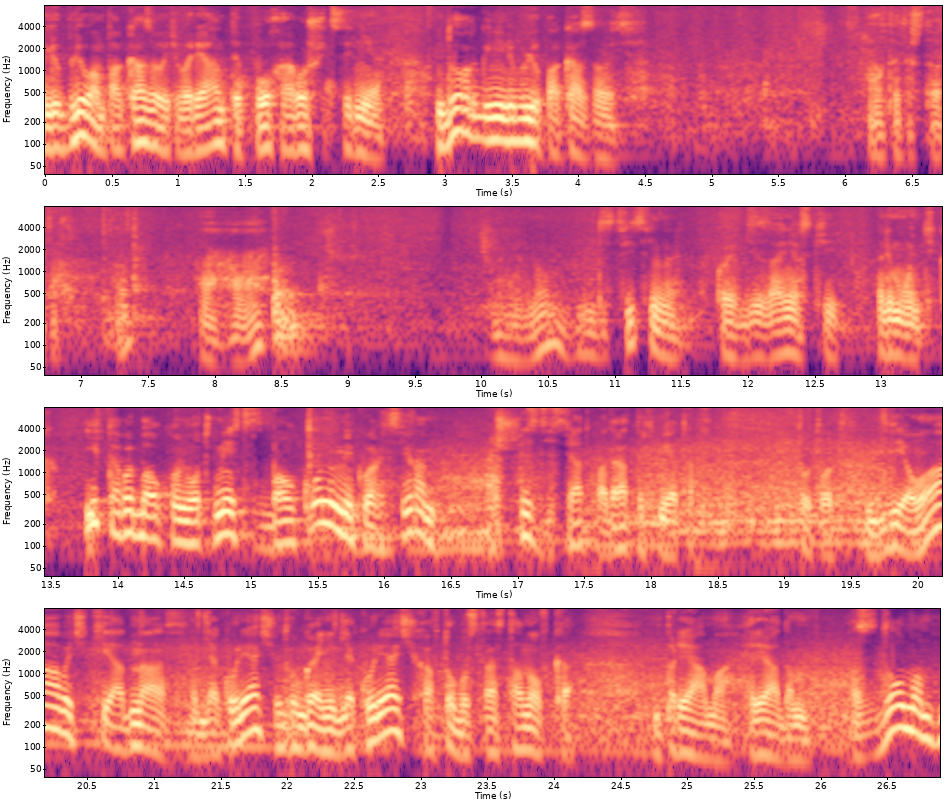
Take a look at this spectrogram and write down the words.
люблю вам показывать варианты по хорошей цене. Дорого не люблю показывать. А вот это что-то. Ага. Ну, действительно, такой дизайнерский ремонтик. И второй балкон. Вот вместе с балконами квартира 60 квадратных метров. Тут вот две лавочки, одна для курящих, другая не для курящих. Автобусная остановка прямо рядом с домом.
